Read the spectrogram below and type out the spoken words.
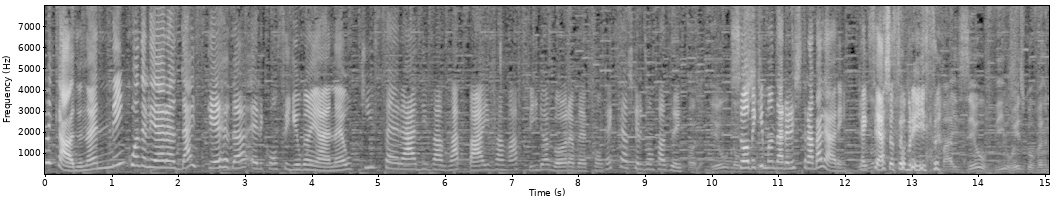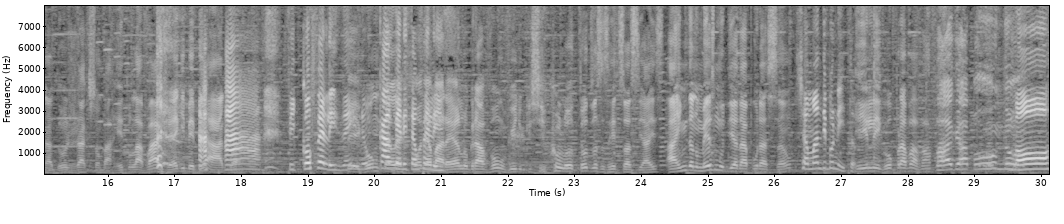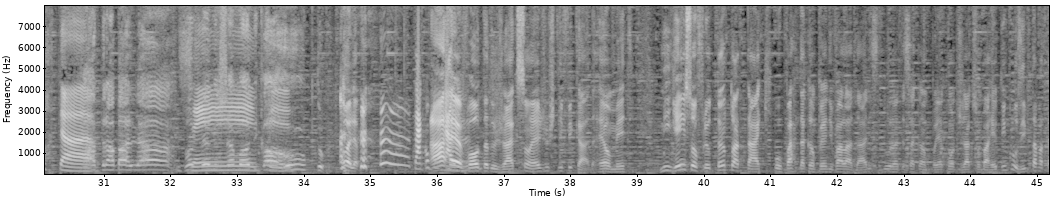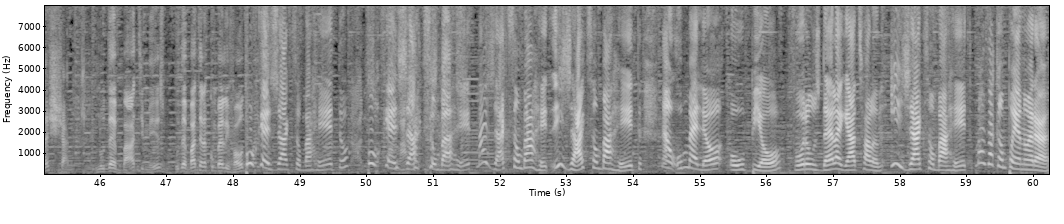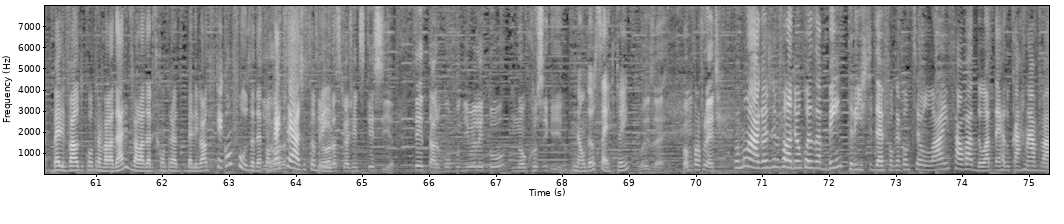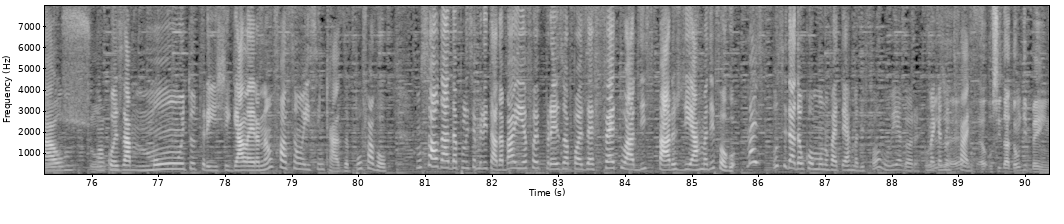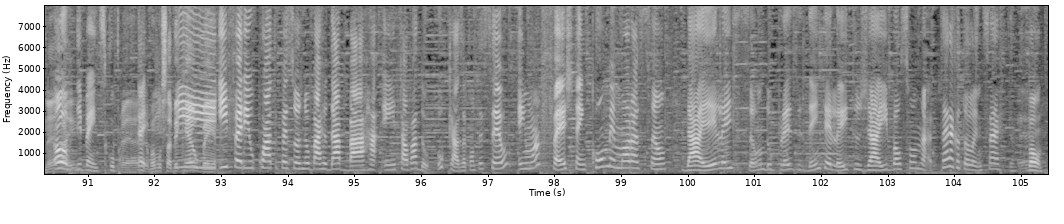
complicado, né? Nem quando ele era da esquerda ele conseguiu ganhar, né? O que será de Vavá pai e Vavá filho agora, Vefon? O que, é que você acha que eles vão fazer? Olha, eu não Soube sei, que mandaram eles trabalharem. O que, é que você acha sobre isso? Mas eu vi o ex-governador Jackson Barreto lavar a jegue e beber água. Ah, ficou feliz, hein? Pegou um Nunca vi ele tão feliz. amarelo, gravou um vídeo que circulou todas as redes sociais, ainda no mesmo dia da apuração, Chamando de bonito. e ligou pra Vavá. Vagabundo! Morta. trabalhar! Gente. corrupto! Olha, Tá A complicado. revolta do Jackson é justificada. Realmente, ninguém sofreu tanto ataque por parte da campanha de Valadares durante essa campanha contra o Jackson Barreto. Inclusive, estava até chato. No debate mesmo, o debate era com o Belivaldo. Por que Jackson Barreto? Por que Jackson Barreto? Mas Jackson Barreto. E Jackson Barreto? Não, o melhor ou o pior foram os delegados falando. E Jackson Barreto? Mas a campanha não era Belivaldo contra Valadares? Valadares contra Belivaldo? Fiquei confusa, Defon. O que, é que você acha sobre isso? horas que a gente esquecia. Tentaram confundir o eleitor, não conseguiram. Não deu certo, hein? Pois é. Vamos pra frente. Vamos lá, agora a gente vai falar de uma coisa bem triste, Defon, que aconteceu lá em Salvador, a terra do carnaval. Show. Uma coisa muito triste. Galera, não façam isso em casa, por favor. Um soldado da Polícia Militar da Bahia foi preso após efetuar disparos de arma de fogo. Mas o cidadão comum não vai ter arma de fogo? E agora? Como é que a Pois gente faz? É o cidadão de bem, né? Oh, Aí- de bem, desculpa. É, É. Vamos saber quem é o bem. E feriu quatro pessoas no bairro da Barra, em Salvador. O caso aconteceu em uma festa em comemoração da eleição do presidente eleito Jair Bolsonaro. Será que eu tô lendo certo? Bom.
